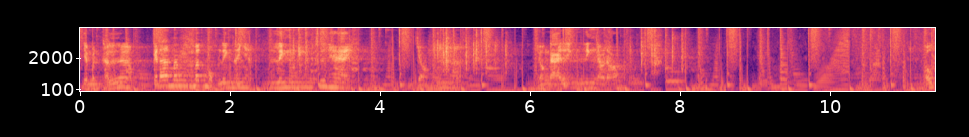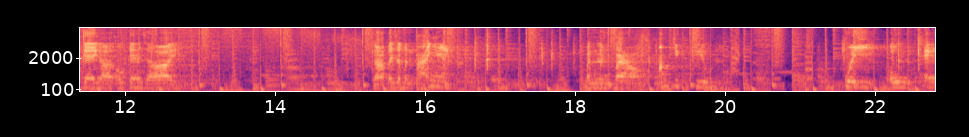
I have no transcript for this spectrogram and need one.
Giờ mình thử ờ, cái đó mới mới có một link thôi nha. Link thứ hai. Chọn ờ, chọn đại link, link nào đó. Ok rồi ok rồi. Rồi bây giờ mình tải nha. Mình vào bấm chữ Q nè. Q U E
